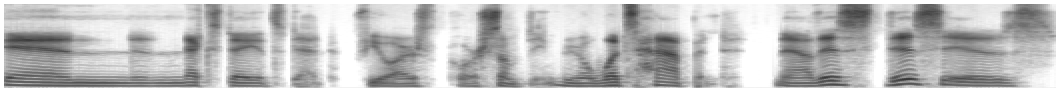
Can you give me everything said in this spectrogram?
and next day it's dead a few hours or something you know what's happened? Now this this is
